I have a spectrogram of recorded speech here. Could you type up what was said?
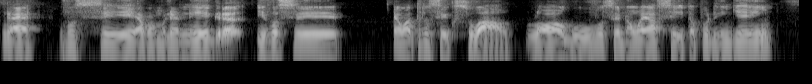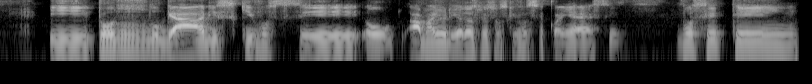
né? Você é uma mulher negra e você é uma transexual. Logo, você não é aceita por ninguém e todos os lugares que você, ou a maioria das pessoas que você conhece, você tem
